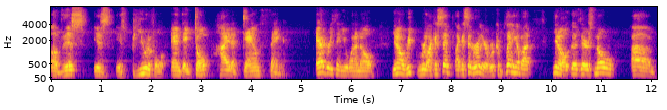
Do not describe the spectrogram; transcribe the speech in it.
of this is is beautiful, and they don't hide a damn thing. Everything you want to know. You know, we we're like I said, like I said earlier, we're complaining about you know that there's no um,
